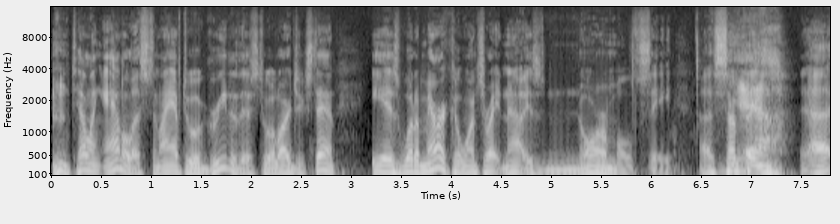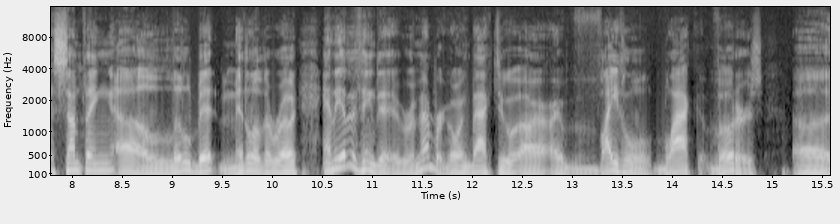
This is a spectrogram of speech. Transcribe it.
telling analysts, and I have to agree to this to a large extent, is what America wants right now is normalcy, uh, something Yeah. uh, something a little bit middle of the road. And the other thing to remember, going back to our, our vital black voters. Uh,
